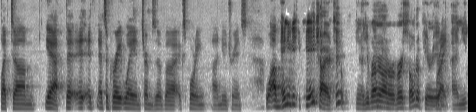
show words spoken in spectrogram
But um, yeah, that, it, it, that's a great way in terms of uh, exporting nutrients. Well, um, and you get your pH higher too. You know, you run it on a reverse photoperiod, right? And you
